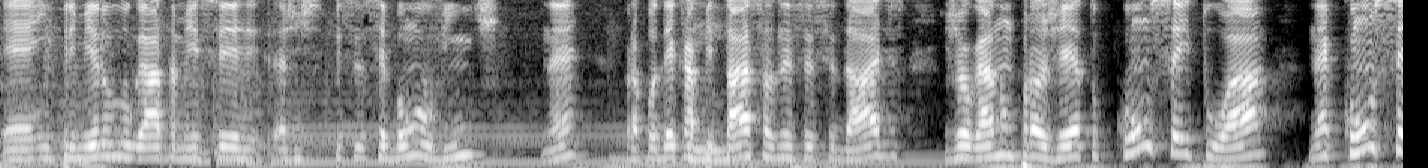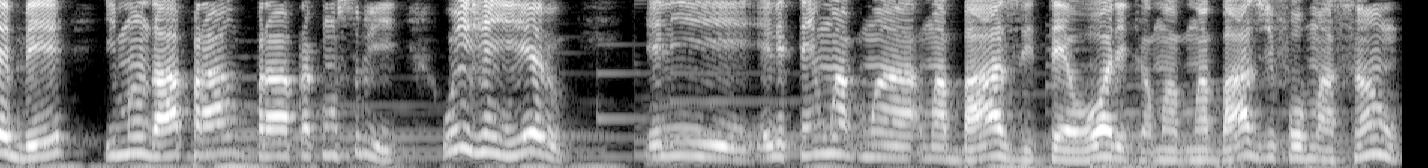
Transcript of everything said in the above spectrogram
é, em primeiro lugar, também ser, a gente precisa ser bom ouvinte, né? Para poder captar Sim. essas necessidades, jogar num projeto, conceituar né, conceber e mandar para construir. O engenheiro ele, ele tem uma, uma, uma base teórica, uma, uma, base de formação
